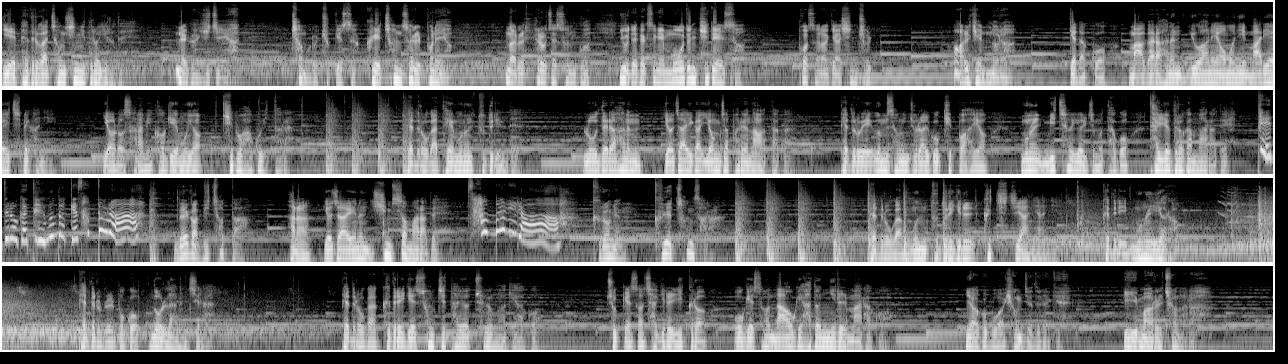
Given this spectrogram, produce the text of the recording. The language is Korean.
이에 베드로가 정신이 들어 이르되 내가 이제야 참으로 주께서 그의 천사를 보내어 나를 헤롯의 손과 유대 백성의 모든 기대에서 벗어나게 하신 줄 알겠노라. 깨닫고 마가라 하는 요한의 어머니 마리아의 집에 가니 여러 사람이 거기에 모여 기도하고 있더라. 베드로가 대문을 두드린데 로데라 하는 여자아이가 영접하려 나왔다가 베드로의 음성인 줄 알고 기뻐하여 문을 미처 열지 못하고 달려 들어가 말하되 베드로가 대문 밖에 섰더라. 내가 미쳤다. 하나 여자아이는 힘써 말하되 참말이라. 그러면 그의 천사라. 베드로가 문 두드리기를 그치지 아니하니 그들이 문을 열어 베드로를 보고 놀라는지라 베드로가 그들에게 손짓하여 조용하게 하고 주께서 자기를 이끌어 옥에서 나오게 하던 일을 말하고 야고보와 형제들에게 이 말을 전하라.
